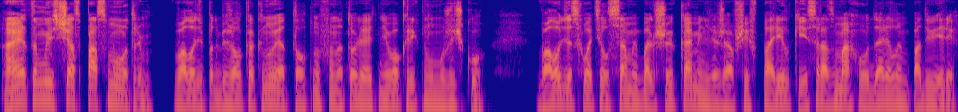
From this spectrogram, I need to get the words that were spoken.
«А это мы сейчас посмотрим». Володя подбежал к окну и, оттолкнув Анатолия от него, крикнул мужичку. Володя схватил самый большой камень, лежавший в парилке, и с размаха ударил им по двери.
